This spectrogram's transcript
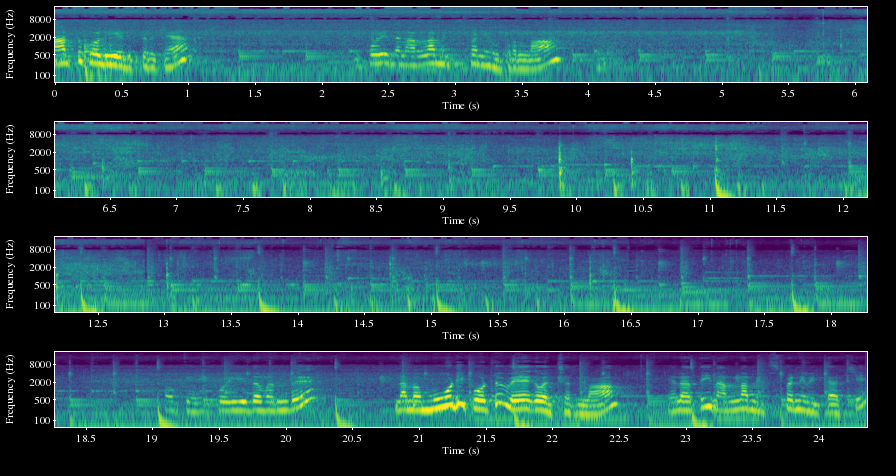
நாட்டுக்கோழி எடுத்திருக்கேன். இப்போ இதை நல்லா மிக்ஸ் பண்ணி விட்டுறலாம். ஓகே இப்போ இதை வந்து நம்ம மூடி போட்டு வேக வச்சிடலாம். எல்லாத்தையும் நல்லா மிக்ஸ் பண்ணி விட்டாச்சு.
